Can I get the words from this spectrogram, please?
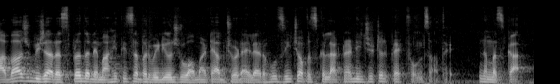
આવા જ બીજા રસપ્રદ અને માહિતીસભર વીડિયો જોવા માટે આપ જોડાયેલા રહો ઝી ચોવીસ કલાકના ડિજિટલ પ્લેટફોર્મ સાથે. નમસ્કાર.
